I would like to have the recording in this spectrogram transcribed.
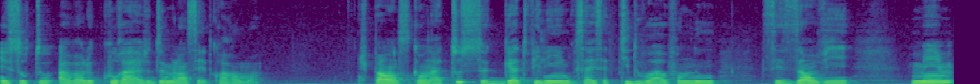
et surtout avoir le courage de me lancer et de croire en moi. Je pense qu'on a tous ce gut feeling, vous savez, cette petite voix au fond de nous, ces envies, mais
